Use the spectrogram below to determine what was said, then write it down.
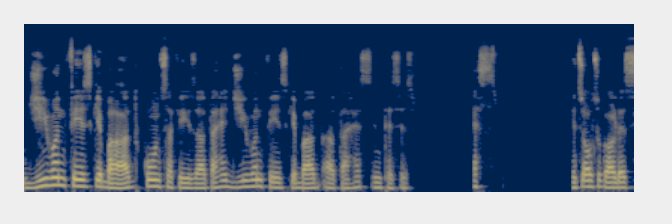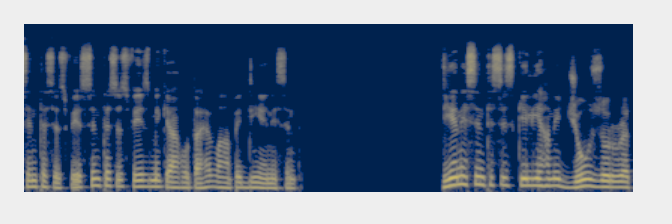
G one phase के बाद कौन सा फ़ेज़ आता है? जी वन फ़ेज़ के बाद आता है synthesis S it's also called as synthesis phase synthesis phase में क्या होता है? वहाँ पे डीएनए सिंथेसिस ए सिंथेसिस के लिए हमें जो ज़रूरत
